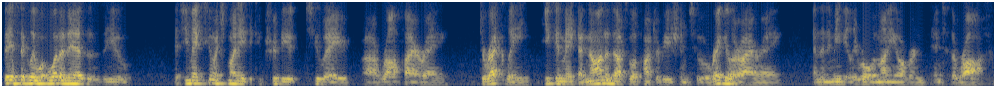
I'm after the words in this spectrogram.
basically what, what it is is you, if you make too much money to contribute to a uh, Roth IRA directly, you can make a non-deductible contribution to a regular IRA and then immediately roll the money over in, into the Roth.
